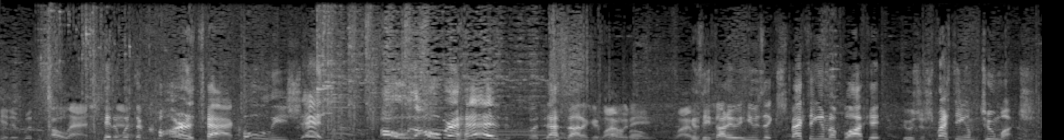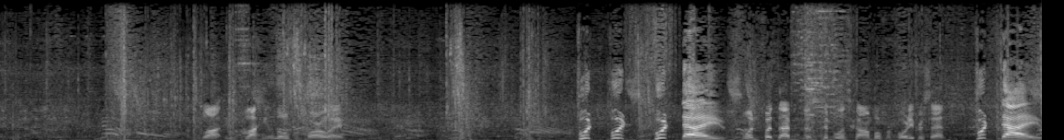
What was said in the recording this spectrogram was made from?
Hit it with the Oh, hit him with the oh, car attack. Holy shit. Oh, the overhead. But that's not a good Why would he? Why Because would he thought he, he was expecting him to block it. He was respecting him too much. Block, he's blocking low from far away. Foot, foot, foot dive. One foot dive is the simplest combo for 40%. Foot dive.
